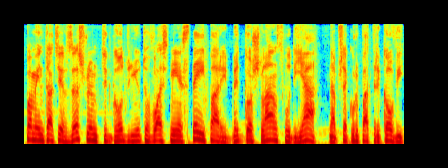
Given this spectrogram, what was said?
pamiętacie, w zeszłym tygodniu to właśnie z tej pary Bydgoszcz Lanswood ja na przekór Patrykowi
